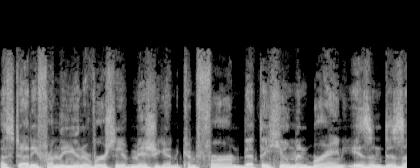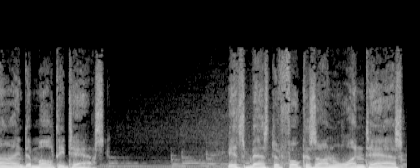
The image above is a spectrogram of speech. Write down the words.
A study from the University of Michigan confirmed that the human brain isn't designed to multitask. It's best to focus on one task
